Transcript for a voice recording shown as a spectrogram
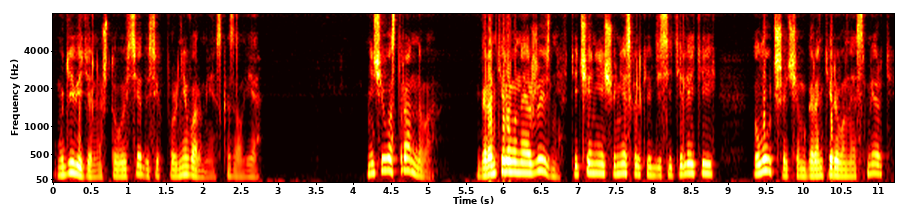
«Удивительно, что вы все до сих пор не в армии», — сказал я. «Ничего странного. Гарантированная жизнь в течение еще нескольких десятилетий лучше, чем гарантированная смерть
